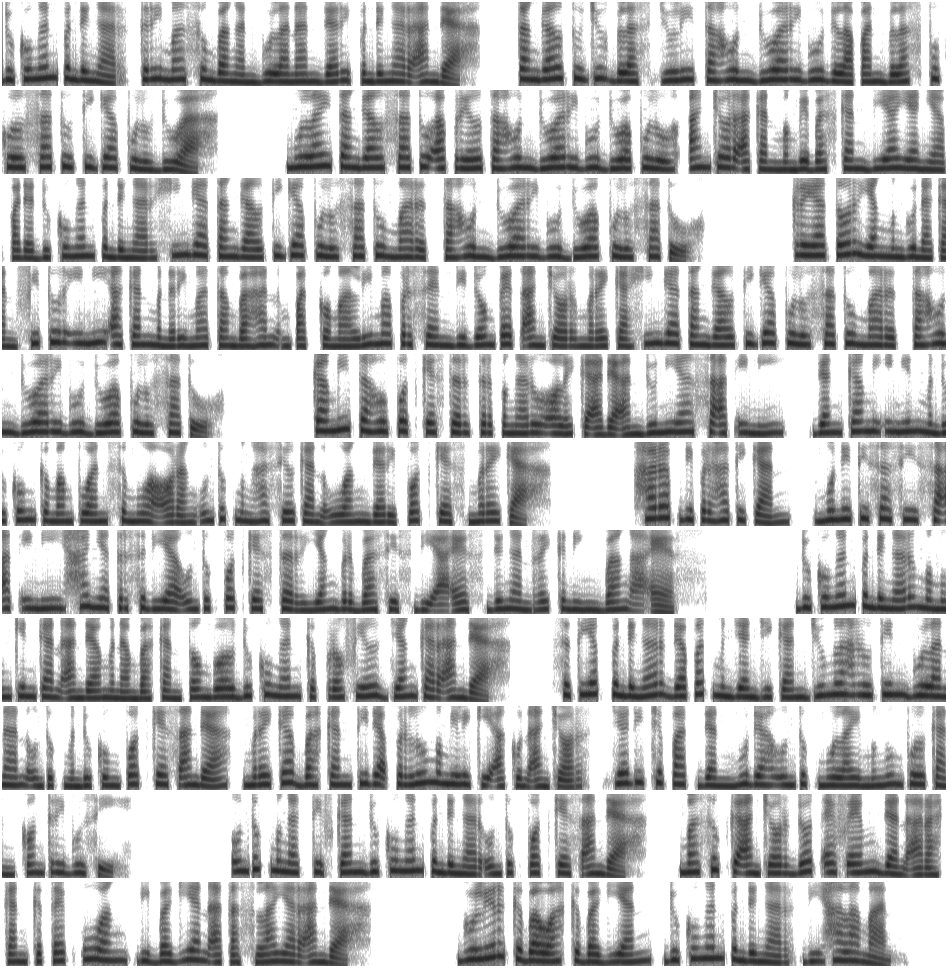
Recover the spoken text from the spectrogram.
Dukungan pendengar, terima sumbangan bulanan dari pendengar Anda. Tanggal 17 Juli tahun 2018 pukul 1.32. Mulai tanggal 1 April tahun 2020, Ancor akan membebaskan biayanya pada dukungan pendengar hingga tanggal 31 Maret tahun 2021. Kreator yang menggunakan fitur ini akan menerima tambahan 4,5% di dompet Ancor mereka hingga tanggal 31 Maret tahun 2021. Kami tahu podcaster terpengaruh oleh keadaan dunia saat ini, dan kami ingin mendukung kemampuan semua orang untuk menghasilkan uang dari podcast mereka. Harap diperhatikan, Monetisasi saat ini hanya tersedia untuk podcaster yang berbasis di AS dengan rekening bank AS. Dukungan pendengar memungkinkan Anda menambahkan tombol dukungan ke profil jangkar Anda. Setiap pendengar dapat menjanjikan jumlah rutin bulanan untuk mendukung podcast Anda. Mereka bahkan tidak perlu memiliki akun Ancor, jadi cepat dan mudah untuk mulai mengumpulkan kontribusi. Untuk mengaktifkan dukungan pendengar untuk podcast Anda, masuk ke ancor.fm dan arahkan ke tab uang di bagian atas layar Anda. Gulir ke bawah ke bagian dukungan pendengar di halaman.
